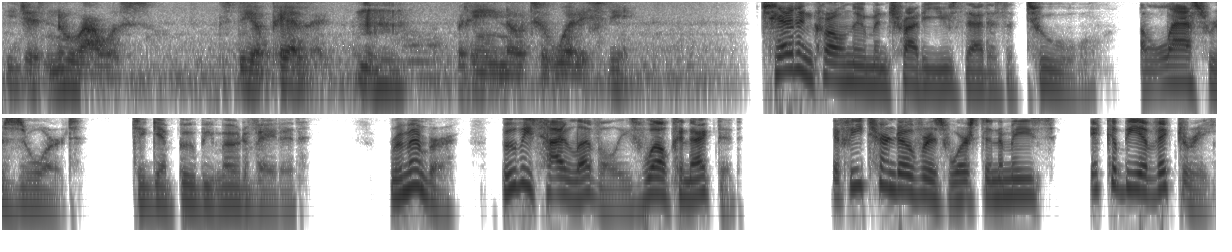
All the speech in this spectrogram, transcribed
He just knew I was still peddling, but he didn't know to what extent. Chad and Carl Newman try to use that as a tool, a last resort, to get Boobie motivated. Remember, Boobie's high level, he's well connected. If he turned over his worst enemies, it could be a victory.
